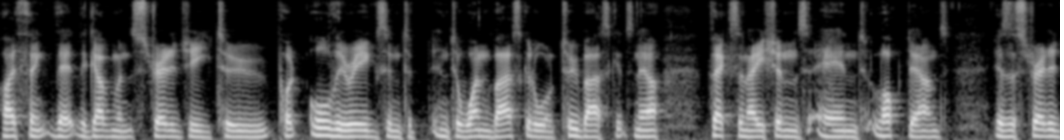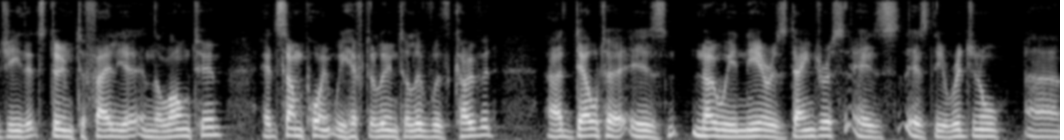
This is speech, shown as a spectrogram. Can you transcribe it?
I think that the government's strategy to put all their eggs into, into one basket or two baskets now, vaccinations and lockdowns, is a strategy that's doomed to failure in the long term. At some point, we have to learn to live with COVID. Uh, Delta is nowhere near as dangerous as, as the original uh,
